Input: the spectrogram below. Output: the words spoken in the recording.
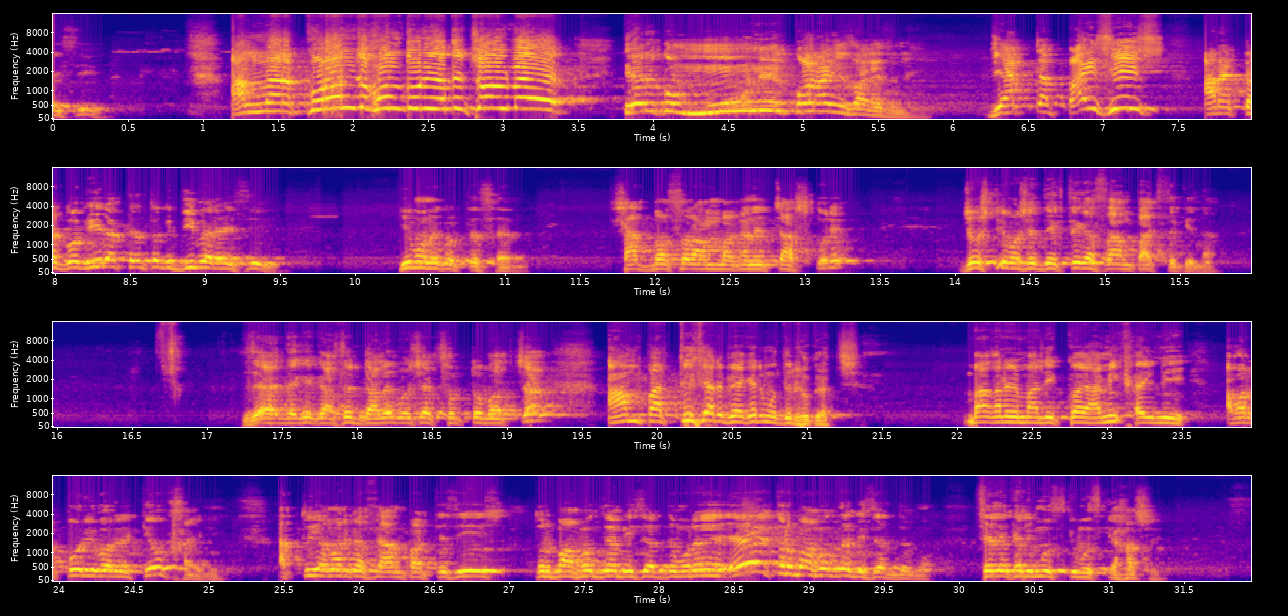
আল্লাহর কোরআন যখন দুনিয়াতে চলবে, এরকম মনে করাই যায় নেই। যে একটা পাইছিস, আর একটা গভীর রাত্রে তোকে দিবার আইছি। কি মনে করতেছেন? সাত বছর আম বাগানের চাষ করে জ্যৈষ্ঠী মাসে দেখতে গেছে আম পাকছে কিনা। যা দেখে গাছের ডালে বসে এক ছোট্ট বাচ্চা আম পাড়তেছে আর ব্যাগের মধ্যে ঢুকাচ্ছে। বাগানের মালিক কয়, আমি খাইনি, আমার পরিবারের কেউ খায়নি। আর তুই আমার কাছে আম পাড়তেছিস, তোর বাপক দিয়ে বিচার দেবো রে, এ, তোর বাপক দিয়ে বিচার দেবো। ছেলে খালি মুসকি মুসকি হাসে।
